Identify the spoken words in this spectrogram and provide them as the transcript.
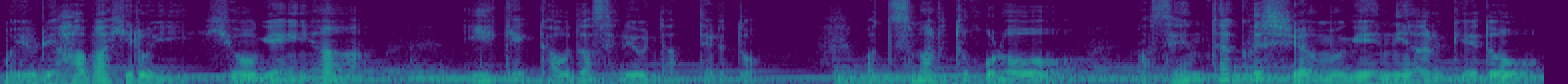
ま、より幅広い表現やいい結果を出せるようになってると、まあ、つまるところ、まあ、選択肢は無限にあるけど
